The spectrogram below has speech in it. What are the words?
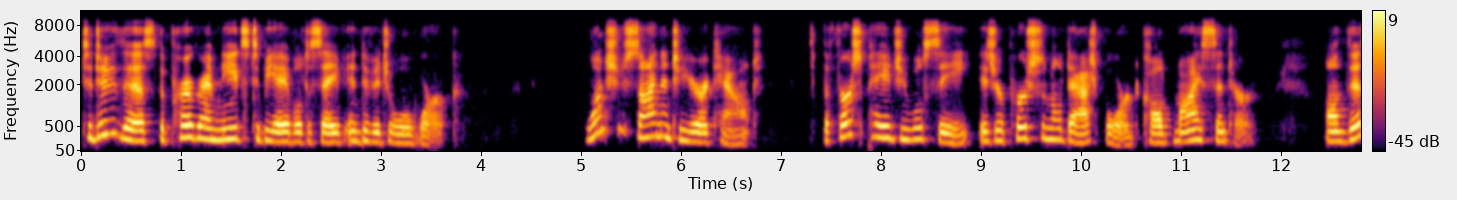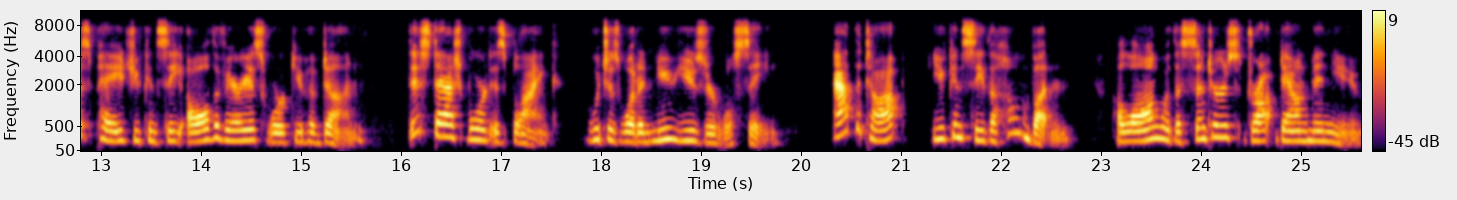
To do this, the program needs to be able to save individual work. Once you sign into your account, the first page you will see is your personal dashboard called My Center. On this page, you can see all the various work you have done. This dashboard is blank, which is what a new user will see. At the top, you can see the Home button, along with the Center's drop-down menu.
